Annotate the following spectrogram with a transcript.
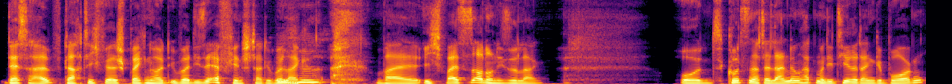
Deshalb dachte ich, wir sprechen heute über diese Äffchen statt über mhm. Leica, weil ich weiß es auch noch nicht so lang. Und kurz nach der Landung hat man die Tiere dann geborgen.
